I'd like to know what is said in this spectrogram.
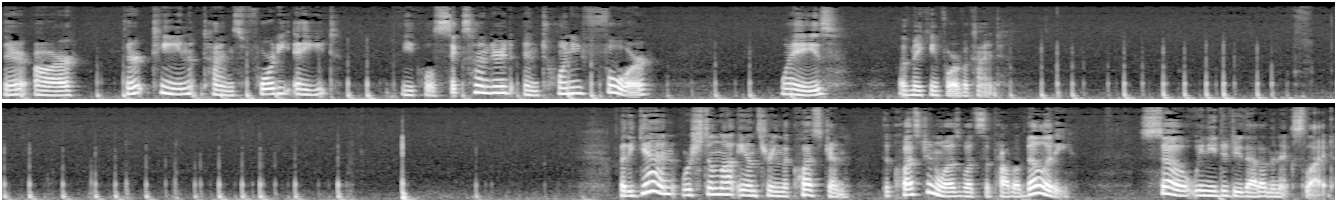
there are 13 times 48 equals 624 ways of making four of a kind. But again, we're still not answering the question. The question was, what's the probability? So we need to do that on the next slide.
